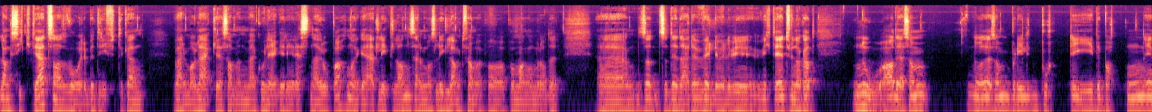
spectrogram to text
langsiktighet, sånn at våre bedrifter kan være med å leke sammen med kolleger i resten av Europa. Norge er et lite land, selv om vi ligger langt framme på, på, mange områder. Eh, så, så, det der er veldig, veldig viktig. Jeg tror nok at noe av det som, av det som blir litt borte i debatten i,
